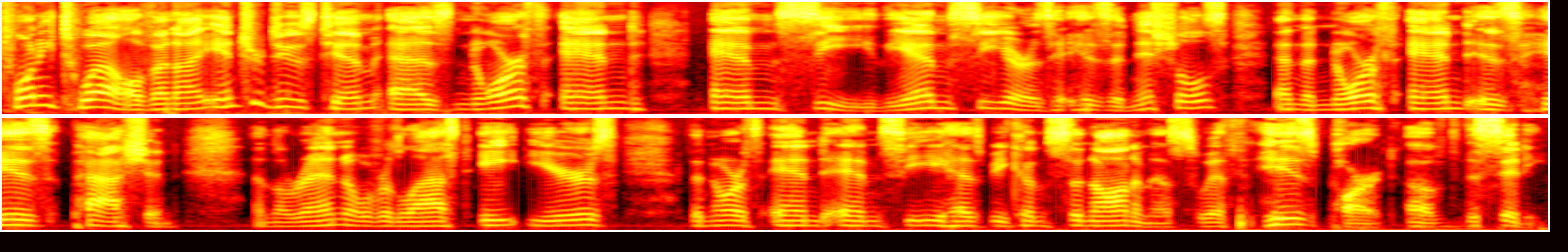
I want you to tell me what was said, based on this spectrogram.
2012, and I introduced him as North End MC. The MC are his initials, and the North End is his passion. And Lauren, over the last eight years, the North End MC has become synonymous with his part of the city.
